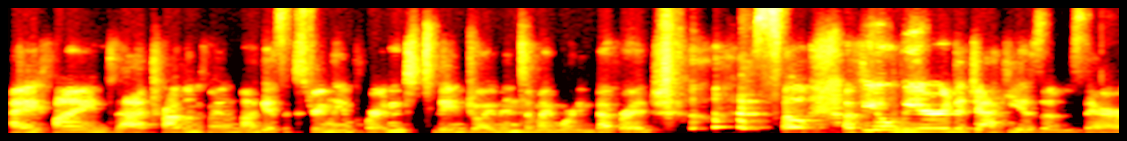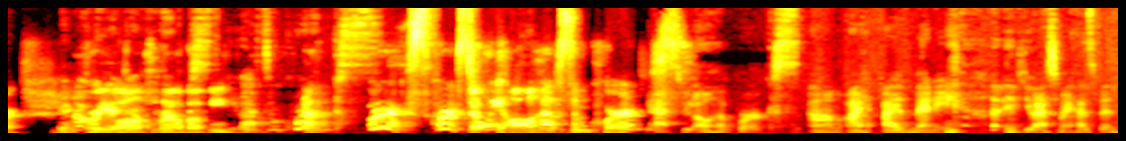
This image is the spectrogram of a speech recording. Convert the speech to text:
I find that traveling with my own mug is extremely important to the enjoyment of my morning beverage. so a few weird Jackieisms there They're not for weird, you all to know about me. You got some quirks. Yeah, quirks, quirks. Don't we all have some quirks? Yes, we all have quirks. Um, I, I have many, if you ask my husband.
